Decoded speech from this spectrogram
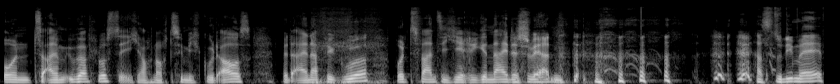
Und zu allem Überfluss sehe ich auch noch ziemlich gut aus mit einer Figur, wo 20-Jährige neidisch werden. Hast du die Mail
